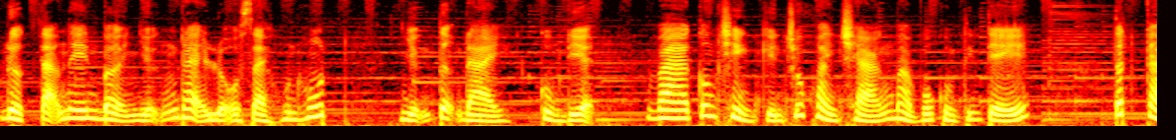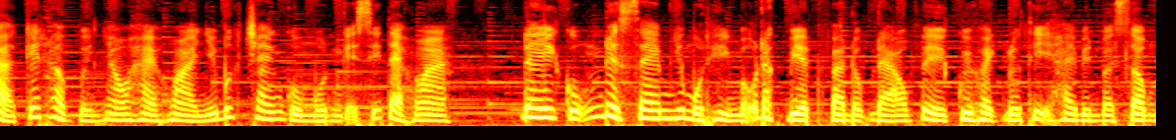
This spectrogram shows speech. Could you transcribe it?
được tạo nên bởi những đại lộ dài hun hút, những tượng đài, cung điện và công trình kiến trúc hoành tráng mà vô cùng tinh tế. Tất cả kết hợp với nhau hài hòa như bức tranh của một nghệ sĩ tài hoa. Đây cũng được xem như một hình mẫu đặc biệt và độc đáo về quy hoạch đô thị hai bên bờ sông,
